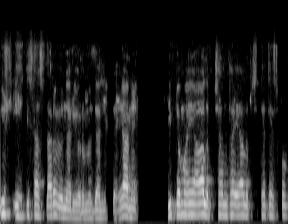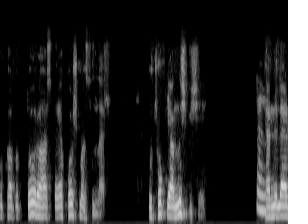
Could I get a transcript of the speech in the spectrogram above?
üst ihtisasları öneriyorum özellikle. Yani diplomayı alıp, çantayı alıp, stetoskopu kapıp doğru hastaya koşmasınlar. Bu çok yanlış bir şey. Evet. Kendileri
